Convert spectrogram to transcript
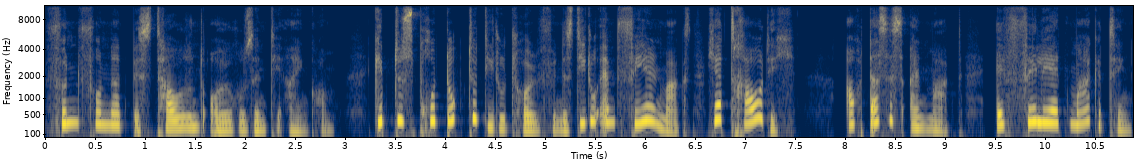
500 bis 1000 Euro sind die Einkommen? Gibt es Produkte, die du toll findest, die du empfehlen magst? Ja, trau dich. Auch das ist ein Markt. Affiliate Marketing.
